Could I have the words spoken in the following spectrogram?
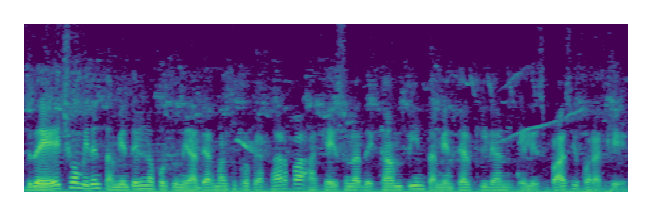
De hecho, miren, también tienen la oportunidad de armar su propia carpa. Aquí hay zonas de camping, también te alquilan el espacio para que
